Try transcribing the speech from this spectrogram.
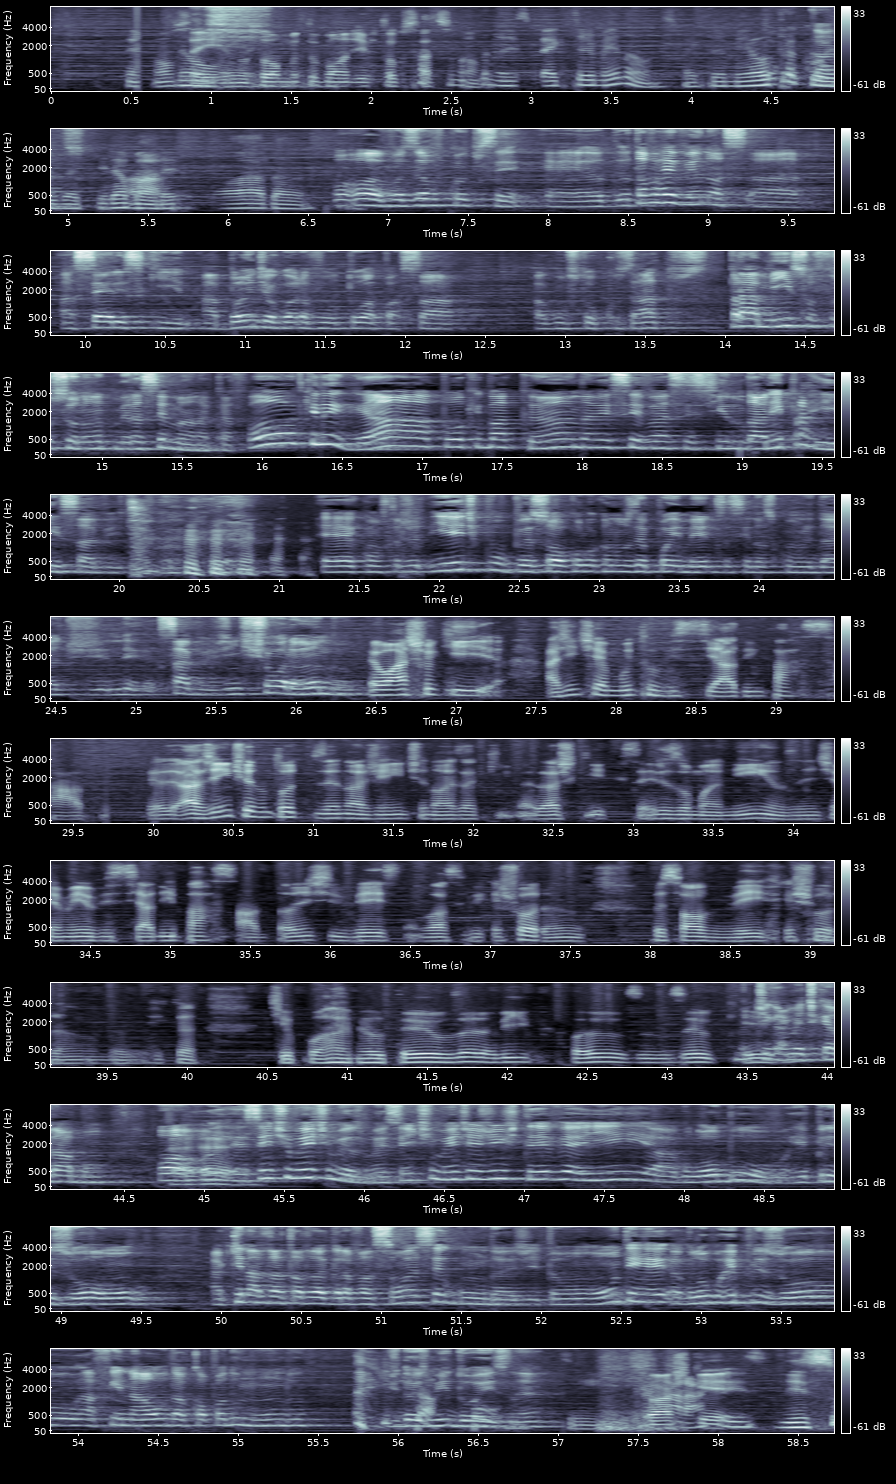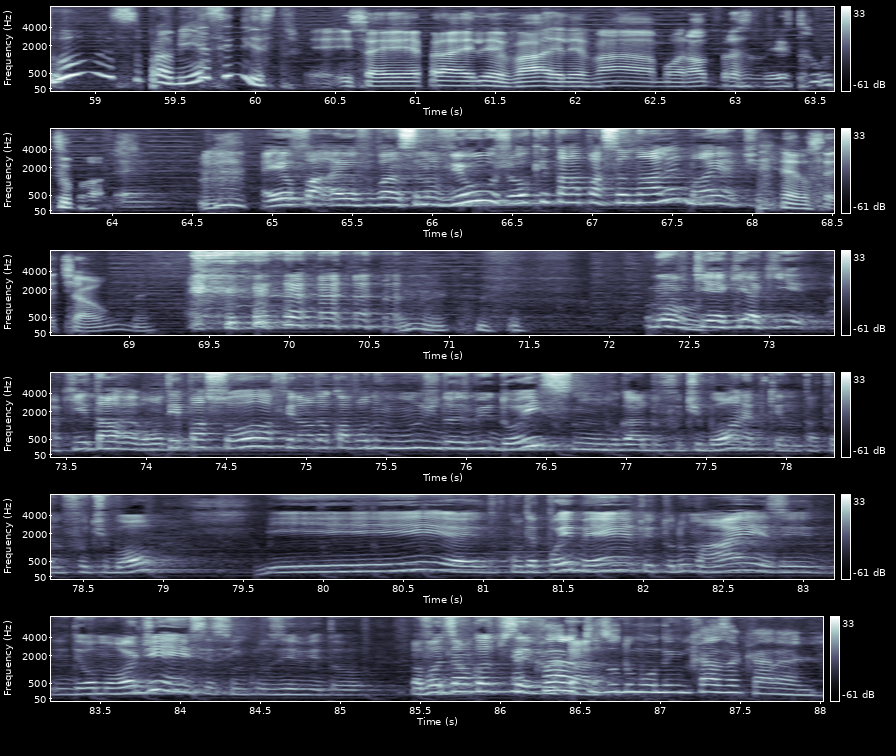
Não Não, sei, eu não sou muito bom de Tokusatsu, não. Não, Spectre Man não. Spectre Man é outra Tokusatsu. coisa. Aquele Ah. amarelo lá da. Ó, ó, eu vou dizer uma coisa pra você. É, eu, eu tava revendo as, a- as séries que a Band agora voltou a passar alguns tokusatos. Pra mim, só funcionou na primeira semana, cara. Pô, que legal, pô, que bacana. Aí você vai assistir, não dá nem pra rir, sabe? Tipo, é constrangedor. E aí, tipo, o pessoal colocando uns depoimentos, assim, nas comunidades, de, sabe? Gente chorando. Eu acho que a gente é muito viciado em passado. A gente, não tô dizendo a gente, nós aqui, mas eu acho que seres humaninhos, a gente é meio viciado em passado. Então a gente vê esse negócio e fica chorando. O pessoal vê e fica chorando. Fica tipo, ai meu Deus, era minha infância, não sei o quê. Antigamente que era bom. Ó, É. recentemente mesmo, recentemente a gente teve aí, a Globo reprisou, aqui na data da gravação é segunda, então ontem a Globo reprisou a final da Copa do Mundo de 2002, né? Sim, eu acho que isso- Isso, pra mim é sinistro. isso aí é pra elevar, elevar a moral do brasileiro, tá muito baixo. Aí eu, fa- aí eu mano, você não viu o jogo que tava passando na Alemanha, tipo. É o 7x1, né? Porque aqui, aqui, aqui tá, ontem passou a final da Copa do Mundo de 2002 no lugar do futebol, né? Porque não tá tendo futebol. E é, com depoimento e tudo mais. E, e deu uma audiência, assim, inclusive. Do... Mas vou dizer uma coisa pra você, É viu, claro, cara? tá todo mundo em casa, caralho.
